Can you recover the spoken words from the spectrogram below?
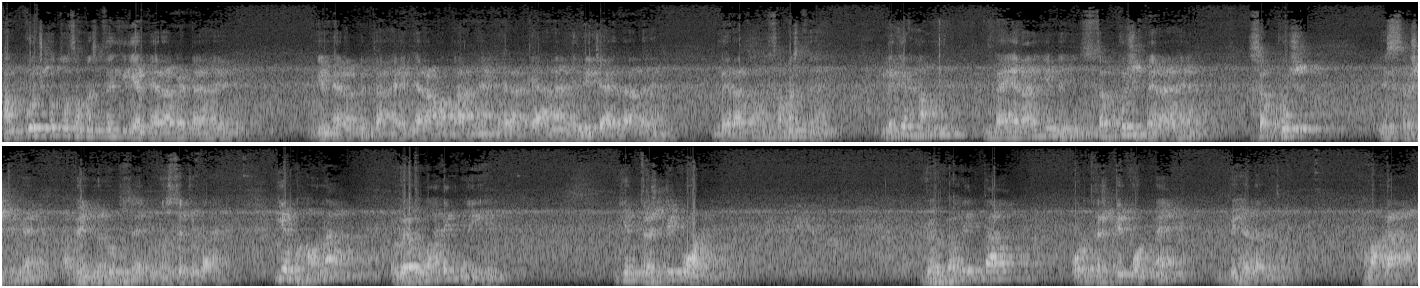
हम कुछ को तो समझते हैं कि यह मेरा बेटा है, ये मेरा पिता है, मेरा मकान है, मेरा ज्ञान है, मेरी जायदाद है। मेरा तो हम समझते हैं। लेकिन हम मेरा ही नहीं, सब कुछ मेरा है। सब कुछ इस सृष्टि में अभिन्न रूप से मुझसे जुड़ा है। ये भावना व्यवहारिक नहीं है। ये दृष्टिकोण है। व्यवहारिकता और दृष्टिकोण में बेहद अंतर। हमारा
